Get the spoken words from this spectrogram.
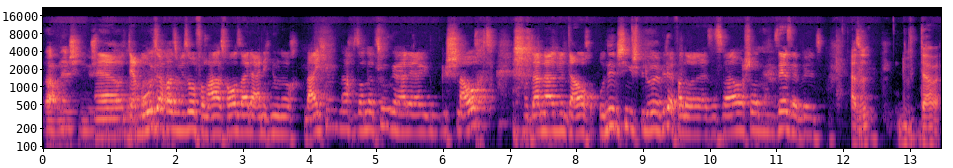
oder unentschieden gespielt. Ja, Also, und der Montag war sowieso vom HSV-Seite eigentlich nur noch Leichen nach Sonderzug. Da hat er geschlaucht und dann hat er auch unentschieden gespielt oder wieder verloren. Also es war auch schon sehr, sehr wild. Also da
